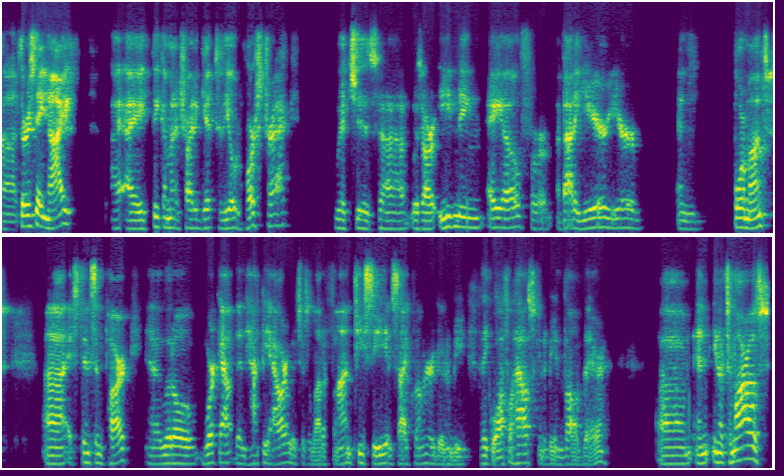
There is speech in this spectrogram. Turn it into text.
Uh, Thursday night, I, I think I'm going to try to get to the old horse track, which is uh, was our evening AO for about a year, year and four months. Uh, at Stinson Park, a little workout then happy hour, which is a lot of fun. TC and Cyclone are going to be, I think Waffle House going to be involved there. Um, and you know, tomorrow's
